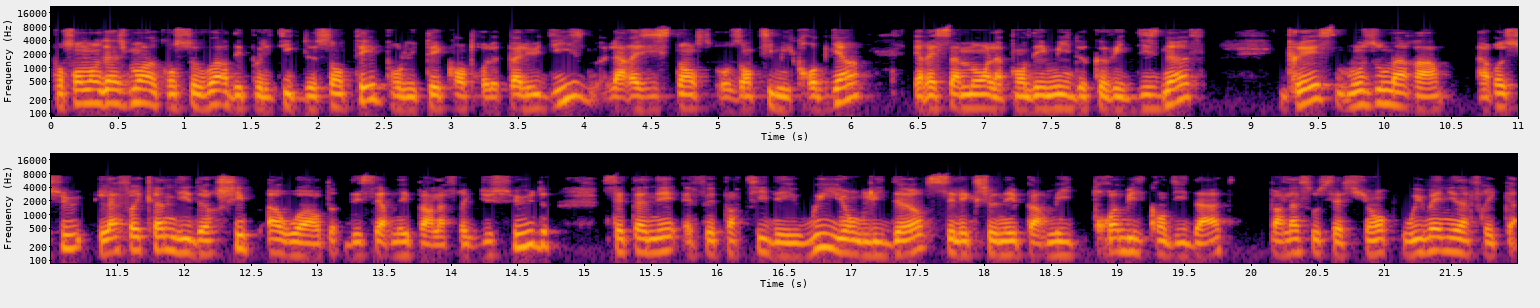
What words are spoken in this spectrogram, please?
Pour son engagement à concevoir des politiques de santé pour lutter contre le paludisme, la résistance aux antimicrobiens et récemment la pandémie de Covid-19, Grace Muzumara a reçu l'African Leadership Award décerné par l'Afrique du Sud. Cette année, elle fait partie des huit Young Leaders sélectionnés parmi 3000 candidates par l'association Women in Africa.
